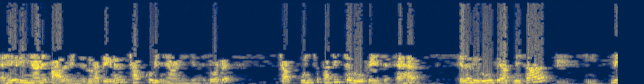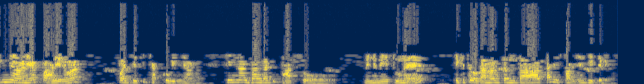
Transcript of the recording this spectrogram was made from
ඇහි විඥානේ පහළ වෙන්නේ. ඒකට අපි කියනවා චක්කු විඥානය කියලා. ඒකට චක්කුංච පටිච්ච රූපේද ඇහ එළඹි රූපයක් නිසා විඥානයක් පහළ වෙනවා පද්‍යති චක්කු විඥාන. සින්නම් සංගති පස්සෝ. මෙන්න මේ තුන එකතව ගමන් කරන තාක්කල් ස්පර්ශය සිද්ධ වෙනවා.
